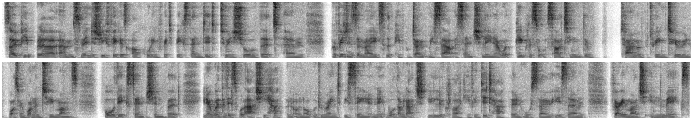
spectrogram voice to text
So people, are, um, some industry figures are calling for it to be extended to ensure that um, provisions are made so that people don't miss out. Essentially, now people are sort of citing the term of between two and what sorry one and two months for the extension. But you know whether this will actually happen or not would remain to be seen. And it, what that would actually look like if it did happen also is um, very much in the mix.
